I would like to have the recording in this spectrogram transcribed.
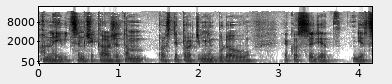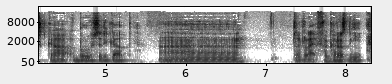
a nejvíc jsem čekal, že tam prostě proti mě budou jako sedět děcka a budou si říkat uh, tohle je fakt hrozný.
